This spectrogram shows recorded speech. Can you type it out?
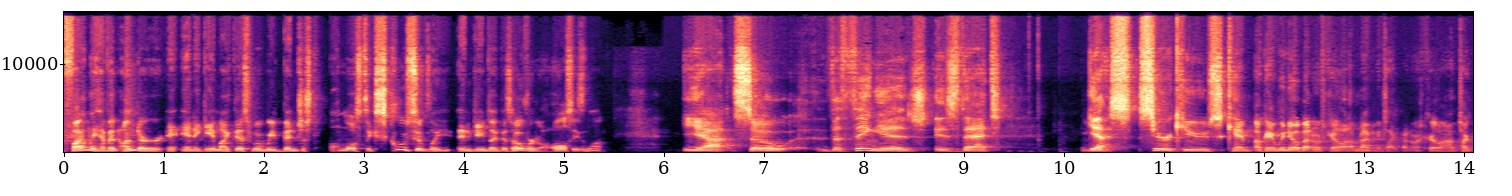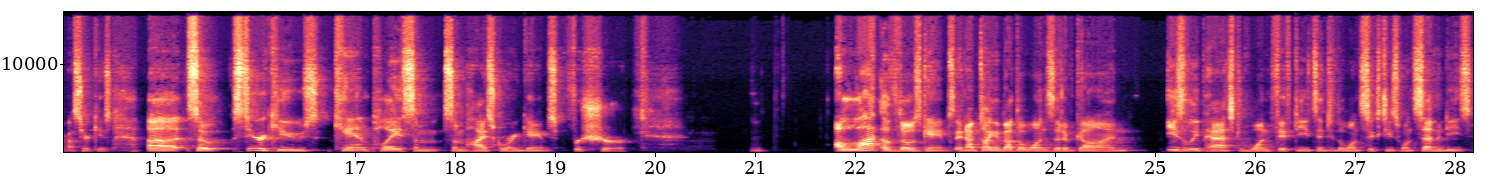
finally have an under in, in, a game like this where we've been just almost exclusively in games like this over all season long yeah so the thing is is that yes syracuse can okay we know about north carolina i'm not even going to talk about north carolina i'm talking about syracuse uh, so syracuse can play some some high scoring games for sure a lot of those games, and I'm talking about the ones that have gone easily past 150s into the 160s, 170s,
